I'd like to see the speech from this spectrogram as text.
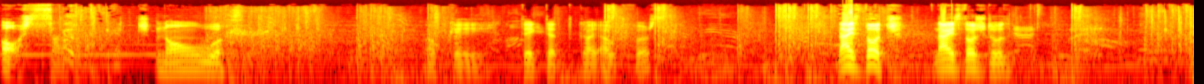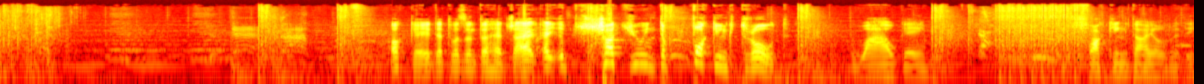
Oh, son bitch. No. Okay. Take that guy out first. Nice dodge. Nice dodge, dude. Okay, that wasn't a headshot. I, I shot you in the fucking throat. Wow, game. Fucking die already.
